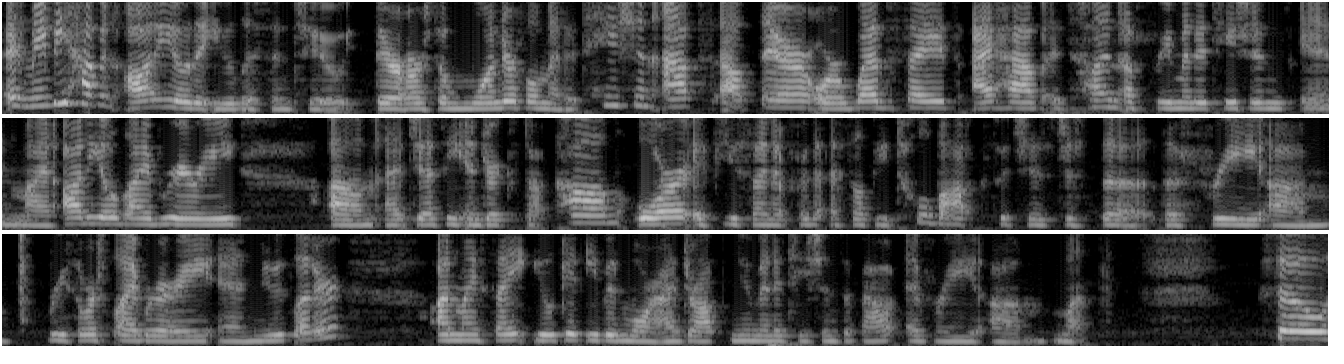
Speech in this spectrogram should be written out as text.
and maybe have an audio that you listen to. There are some wonderful meditation apps out there or websites. I have a ton of free meditations in my audio library um, at jessieandricks.com, or if you sign up for the SLP Toolbox, which is just the the free um, resource library and newsletter on my site, you'll get even more. I drop new meditations about every um, month. So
